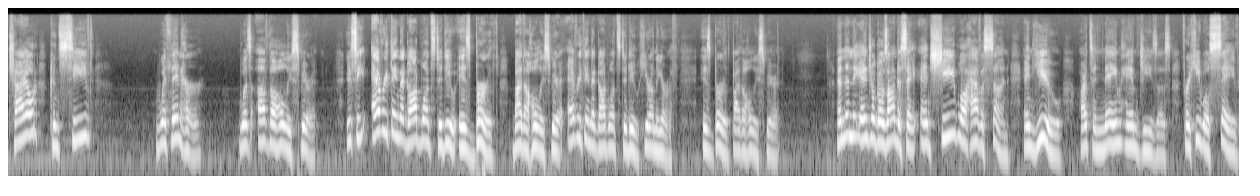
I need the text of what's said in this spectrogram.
child conceived within her was of the Holy Spirit. You see, everything that God wants to do is birthed by the Holy Spirit. Everything that God wants to do here on the earth is birthed by the Holy Spirit. And then the angel goes on to say, And she will have a son, and you are to name him Jesus, for he will save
